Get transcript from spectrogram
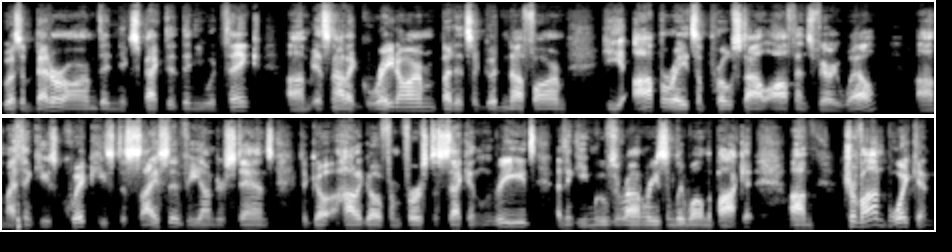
who has a better arm than expected than you would think. Um, it's not a great arm, but it's a good enough arm. He operates a pro style offense very well. Um, I think he's quick. He's decisive. He understands to go how to go from first to second reads. I think he moves around reasonably well in the pocket. Um, Trevone Boykin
